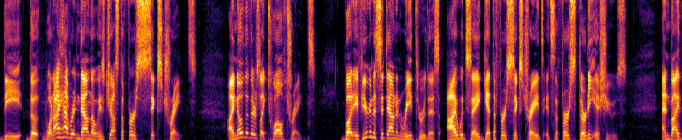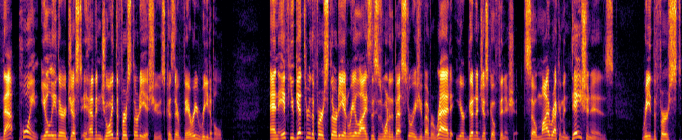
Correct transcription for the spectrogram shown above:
The the what I have written down though is just the first 6 trades. I know that there's like 12 trades. But if you're going to sit down and read through this, I would say get the first 6 trades. It's the first 30 issues. And by that point, you'll either just have enjoyed the first 30 issues because they're very readable. And if you get through the first 30 and realize this is one of the best stories you've ever read, you're going to just go finish it. So my recommendation is read the first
